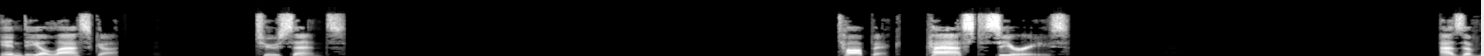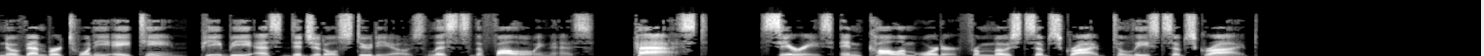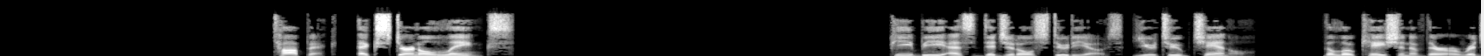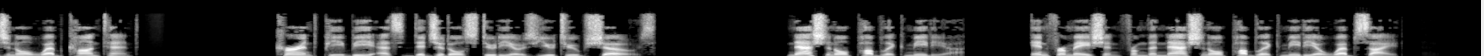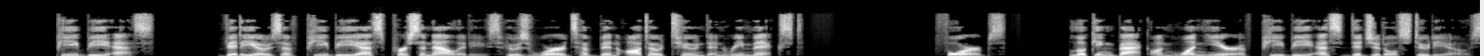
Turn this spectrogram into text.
Indie Alaska. Two Cents. Topic. Past series As of November 2018, PBS Digital Studios lists the following as past series in column order from most subscribed to least subscribed. Topic: External links. PBS Digital Studios YouTube channel the location of their original web content. Current PBS Digital Studios YouTube shows. National Public Media. Information from the National Public Media website. PBS Videos of PBS personalities whose words have been auto-tuned and remixed. Forbes Looking back on one year of PBS Digital Studios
